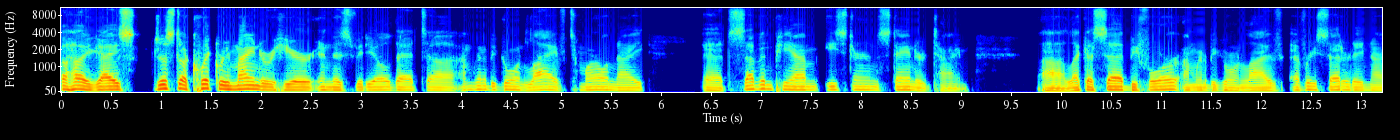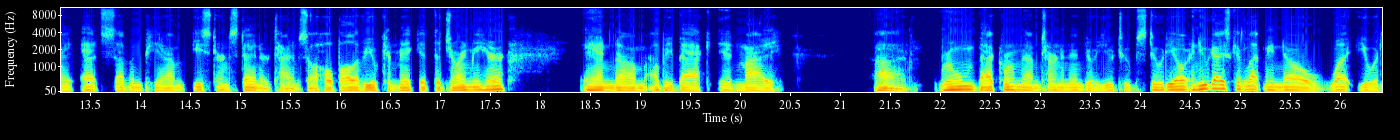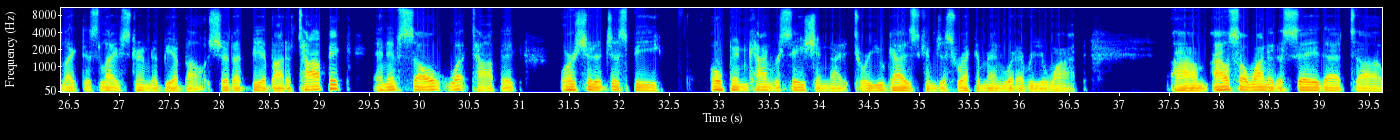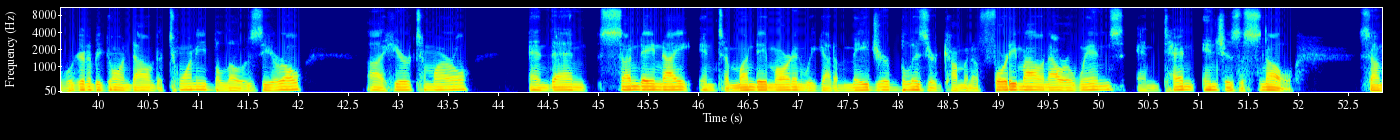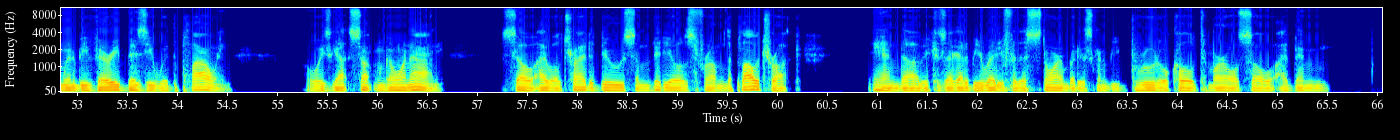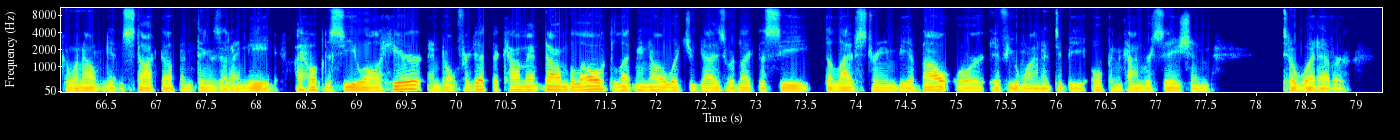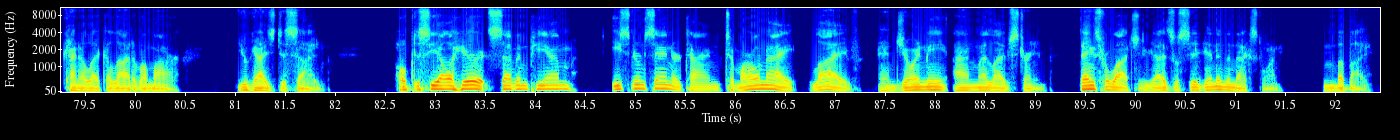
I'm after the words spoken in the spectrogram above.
Hi guys, just a quick reminder here in this video that uh, I'm going to be going live tomorrow night at 7 p.m. Eastern Standard Time. Uh, like I said before, I'm going to be going live every Saturday night at 7 p.m. Eastern Standard Time. So I hope all of you can make it to join me here. And um, I'll be back in my uh, room, back room that I'm turning into a YouTube studio. And you guys can let me know what you would like this live stream to be about. Should it be about a topic? And if so, what topic? Or should it just be open conversation night to where you guys can just recommend whatever you want? Um, I also wanted to say that uh, we're going to be going down to 20 below zero uh, here tomorrow. And then Sunday night into Monday morning, we got a major blizzard coming of 40 mile an hour winds and 10 inches of snow. So I'm going to be very busy with the plowing. Always got something going on. So I will try to do some videos from the plow truck. And uh, because I got to be ready for this storm, but it's going to be brutal cold tomorrow. So I've been going out and getting stocked up and things that I need. I hope to see you all here. And don't forget to comment down below to let me know what you guys would like to see the live stream be about, or if you want it to be open conversation to whatever, kind of like a lot of them are. You guys decide. Hope to see y'all here at 7 p.m. Eastern Standard Time tomorrow night live and join me on my live stream. Thanks for watching, you guys. We'll see you again in the next one. Bye bye.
